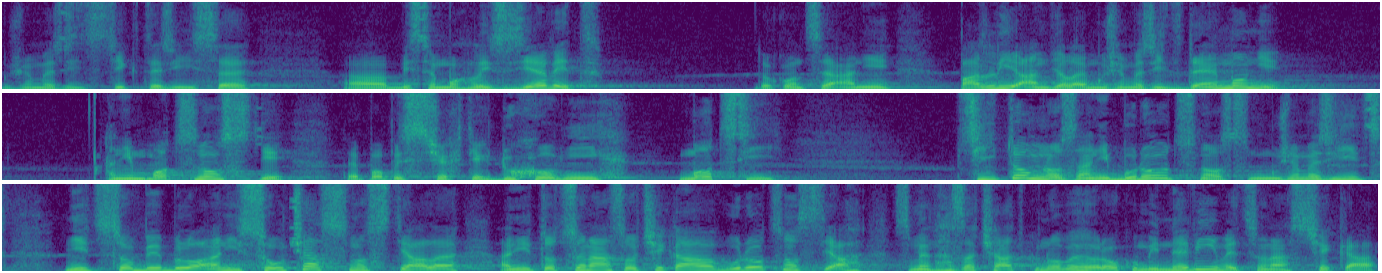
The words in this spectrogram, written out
můžeme říct ti, kteří se, by se mohli zjevit. Dokonce ani padlí anděle, můžeme říct démoni. Ani mocnosti, to je popis všech těch duchovních mocí. Přítomnost, ani budoucnost, můžeme říct nic, co by bylo ani současnosti, ale ani to, co nás očekává v budoucnosti. A jsme na začátku nového roku, my nevíme, co nás čeká,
